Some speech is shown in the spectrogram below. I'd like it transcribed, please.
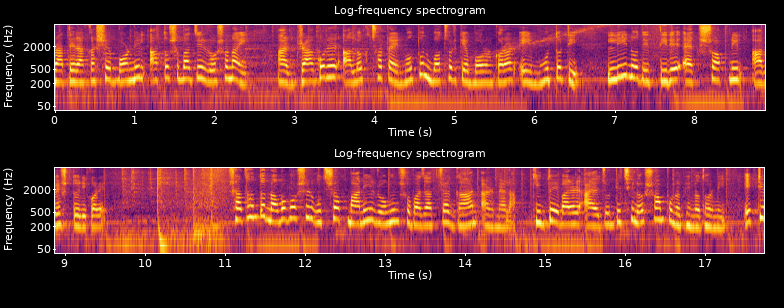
রাতের আকাশে বর্ণিল আতশবাজির রোশনাই আর ড্রাগনের আলোক ছটায় নতুন বছরকে বরণ করার এই মুহূর্তটি লি নদীর তীরে এক স্বপ্নীল আবেশ তৈরি করে। সাধারণত নববর্ষের উৎসব মানেই রঙিন শোভাযাত্রা গান আর মেলা। কিন্তু এবারের আয়োজনটি ছিল সম্পূর্ণ ভিন্নধর্মী। একটি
